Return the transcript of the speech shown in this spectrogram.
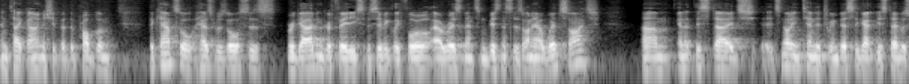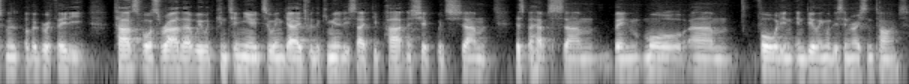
and take ownership of the problem. The council has resources regarding graffiti specifically for our residents and businesses on our website. Um, and at this stage, it's not intended to investigate the establishment of a graffiti task force. Rather, we would continue to engage with the Community Safety Partnership, which um, has perhaps um, been more um, forward in, in dealing with this in recent times.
